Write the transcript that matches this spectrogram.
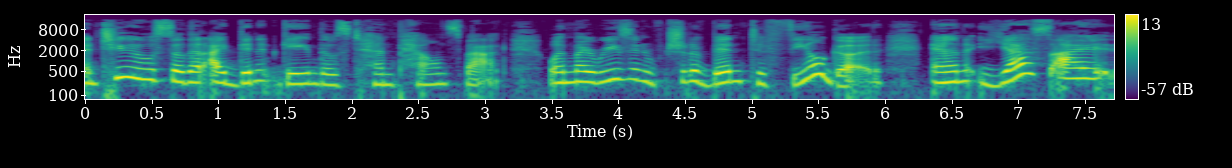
and two, so that I didn't gain those 10 pounds back when my reason should have been to feel good. And yes, I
